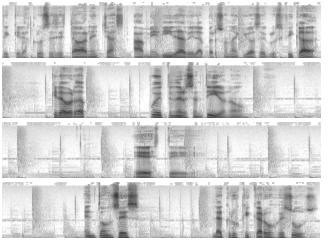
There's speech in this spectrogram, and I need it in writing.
de que las cruces estaban hechas a medida de la persona que iba a ser crucificada. Que la verdad puede tener sentido, ¿no? Este. Entonces, la cruz que cargó Jesús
